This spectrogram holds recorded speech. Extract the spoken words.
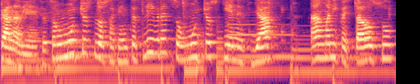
canadiense. Son muchos los agentes libres, son muchos quienes ya han manifestado su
